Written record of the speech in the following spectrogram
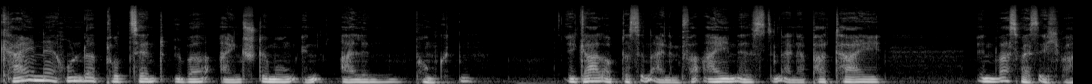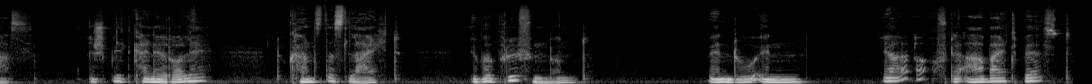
keine 100% Übereinstimmung in allen Punkten. Egal, ob das in einem Verein ist, in einer Partei, in was weiß ich was. Es spielt keine Rolle, du kannst das leicht überprüfen und wenn du in ja auf der Arbeit bist,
